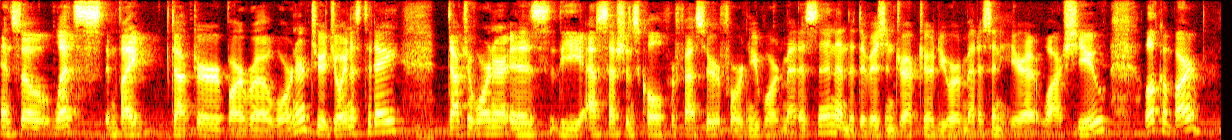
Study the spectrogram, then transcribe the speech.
And so let's invite dr barbara warner to join us today. Dr warner is the f sessions cole professor for newborn medicine and the division director of newborn medicine here at washu welcome barb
